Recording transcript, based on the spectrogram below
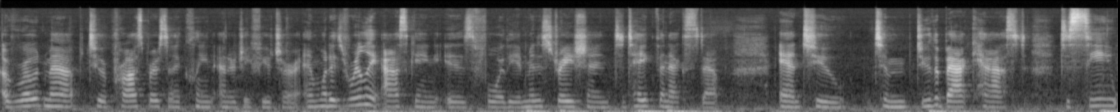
a roadmap to a prosperous and a clean energy future. And what it's really asking is for the administration to take the next step and to to do the backcast to see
